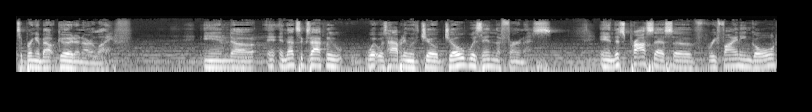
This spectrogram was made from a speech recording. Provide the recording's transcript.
to bring about good in our life. And, uh, and that's exactly what was happening with Job. Job was in the furnace. And this process of refining gold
